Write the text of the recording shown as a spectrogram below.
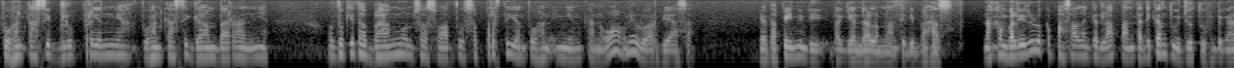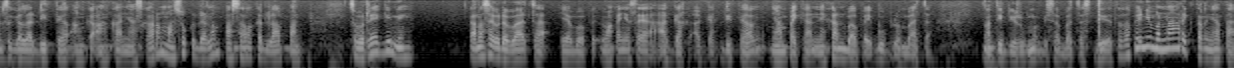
Tuhan kasih blueprintnya, Tuhan kasih gambarannya. Untuk kita bangun sesuatu seperti yang Tuhan inginkan. Wow ini luar biasa. Ya tapi ini di bagian dalam nanti dibahas. Nah kembali dulu ke pasal yang ke-8. Tadi kan 7 tuh dengan segala detail angka-angkanya. Sekarang masuk ke dalam pasal ke-8. Sebenarnya gini, karena saya udah baca ya Bapak, makanya saya agak-agak detail nyampaikannya kan Bapak Ibu belum baca. Nanti di rumah bisa baca sendiri. Tetapi ini menarik ternyata.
